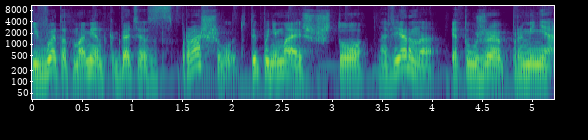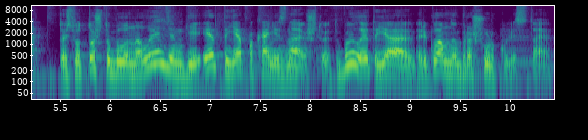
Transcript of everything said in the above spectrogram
И в этот момент, когда тебя спрашивают, ты понимаешь, что, наверное, это уже про меня. То есть вот то, что было на лендинге, это я пока не знаю, что это было, это я рекламную брошюрку листаю.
